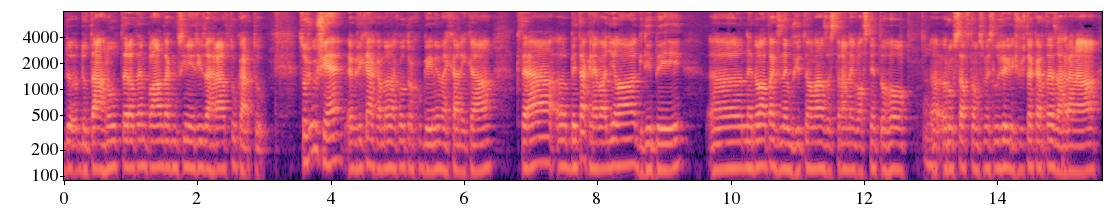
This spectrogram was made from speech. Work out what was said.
do, dotáhnout teda ten plán, tak musí nejdřív zahrát tu kartu. Což už je, jak říká Kamil, jako trochu gamey mechanika, která by tak nevadila, kdyby nebyla tak zneužitelná ze strany vlastně toho mm. Rusa v tom smyslu, že když už ta karta je zahraná,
